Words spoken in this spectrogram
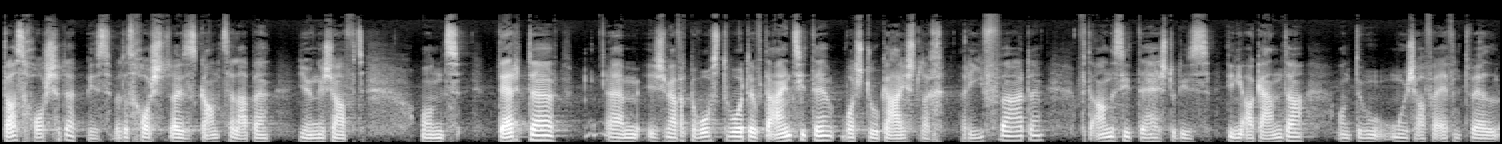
das kostet etwas, weil das kostet unser ganzes Leben Jüngerschaft. Und dort ähm, ist mir einfach bewusst worden, auf der einen Seite willst du geistlich reif werden, auf der anderen Seite hast du deine Agenda und du musst einfach eventuell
